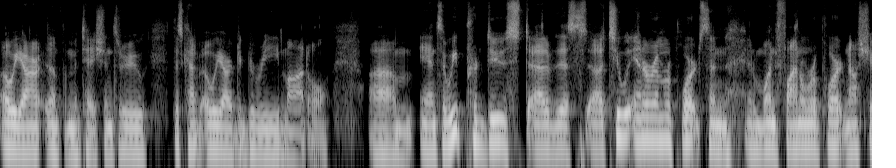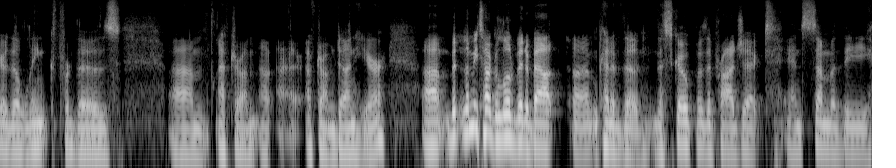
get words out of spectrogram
OER implementation through this kind of OER degree model. Um, and so we produced out of this uh, two interim reports and, and one final report, and I'll share the link for those um, after I'm uh, uh, after I'm done here. Um, but let me talk a little bit about um, kind of the the scope of the project and some of the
